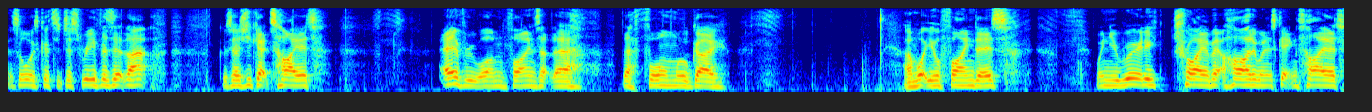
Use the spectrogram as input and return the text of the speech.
it's always good to just revisit that because as you get tired, everyone finds that their, their form will go. And what you'll find is when you really try a bit harder when it's getting tired,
